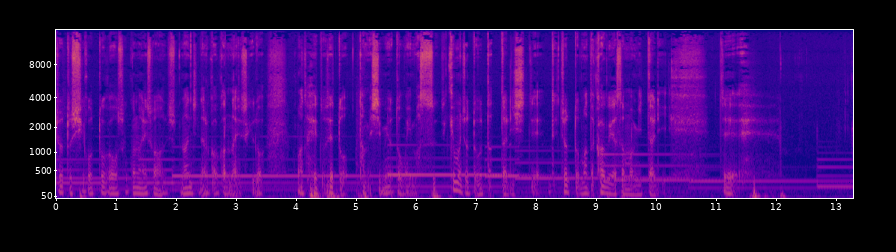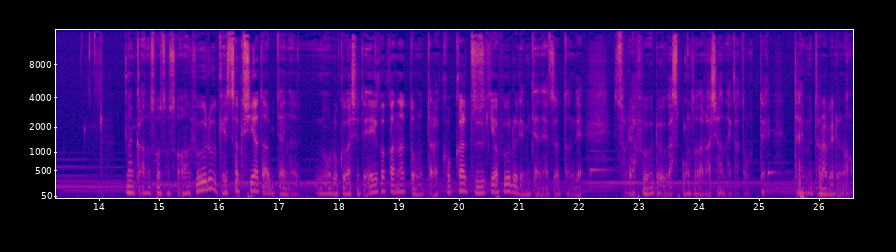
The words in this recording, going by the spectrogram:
ちょっと仕事が遅くなりそうなのでちょっと何時になるか分かんないですけどまたヘッドセット試してみようと思います。今日もちょっと歌ったりしてでちょっとまた家具屋さんも見たりでなんかあのそうそうそうあの Hulu 傑作シアターみたいなのを録画してて映画かなと思ったらこっから続きは Hulu でみたいなやつだったんでそりゃ Hulu がスポンサーだからしゃあないかと思ってタイムトラベルの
